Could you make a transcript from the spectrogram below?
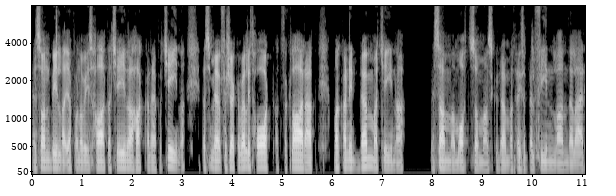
en sån bild att jag på något vis hatar Kina och hackar ner på Kina. Det som jag försöker väldigt hårt att förklara att man kan inte döma Kina med samma mått som man skulle döma till exempel Finland eller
